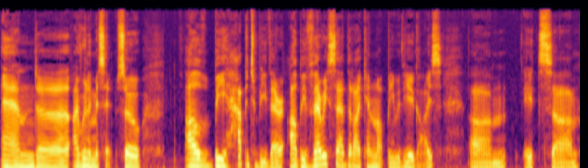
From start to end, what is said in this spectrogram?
and uh, I really miss it. So I'll be happy to be there. I'll be very sad that I cannot be with you guys. Um, it's um,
